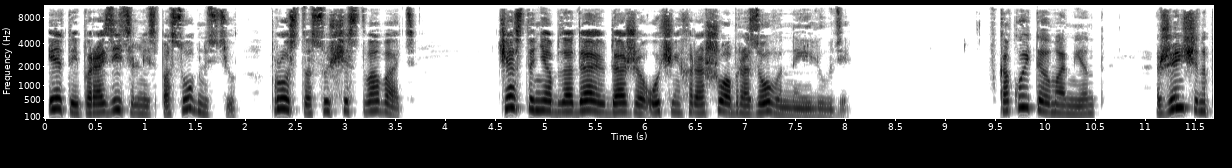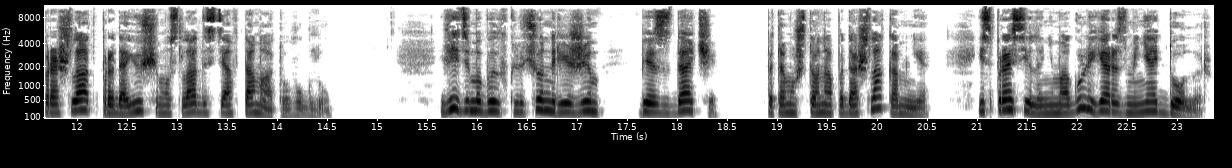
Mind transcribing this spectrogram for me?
Этой поразительной способностью просто существовать часто не обладают даже очень хорошо образованные люди. В какой-то момент женщина прошла к продающему сладости автомату в углу. Видимо, был включен режим без сдачи, потому что она подошла ко мне и спросила, не могу ли я разменять доллар.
